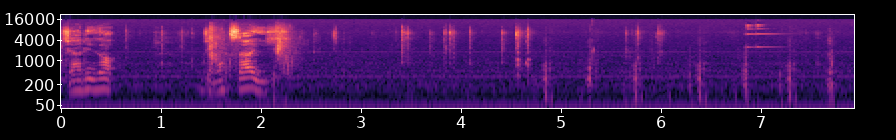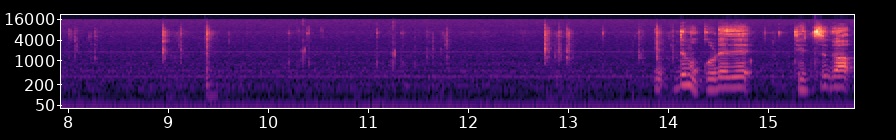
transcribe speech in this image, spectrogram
砂利が邪魔くさい。でもこれで鉄が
